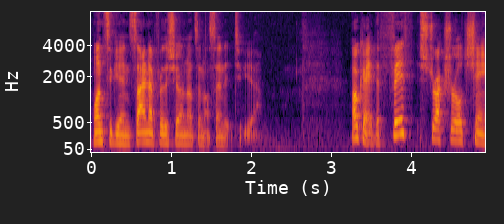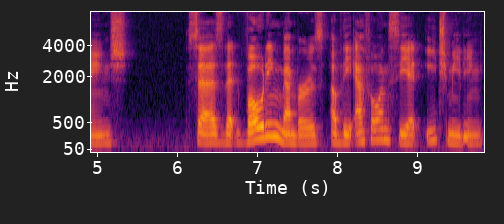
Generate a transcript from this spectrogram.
Once again, sign up for the show notes and I'll send it to you. Okay, the fifth structural change says that voting members of the FOMC at each meeting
